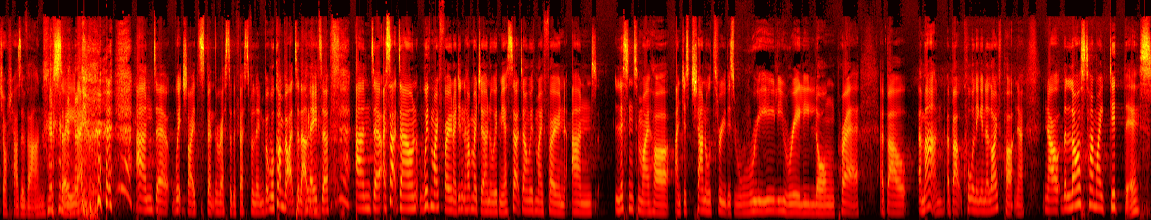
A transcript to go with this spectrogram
Josh has a van, just so you know, and uh, which I'd spent the rest of the festival in. But we'll come back to that later. And uh, I sat down with my phone. I didn't have my journal with me. I sat down with my phone and listened to my heart and just channeled through this really, really long prayer about a man, about calling in a life partner. Now, the last time I did this,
